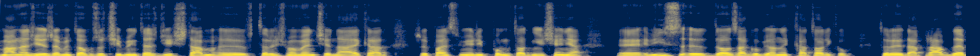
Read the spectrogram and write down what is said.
Mam nadzieję, że my to wrzucimy też gdzieś tam w którymś momencie na ekran, żeby Państwo mieli punkt odniesienia. Y, List y, do zagubionych katolików, który naprawdę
